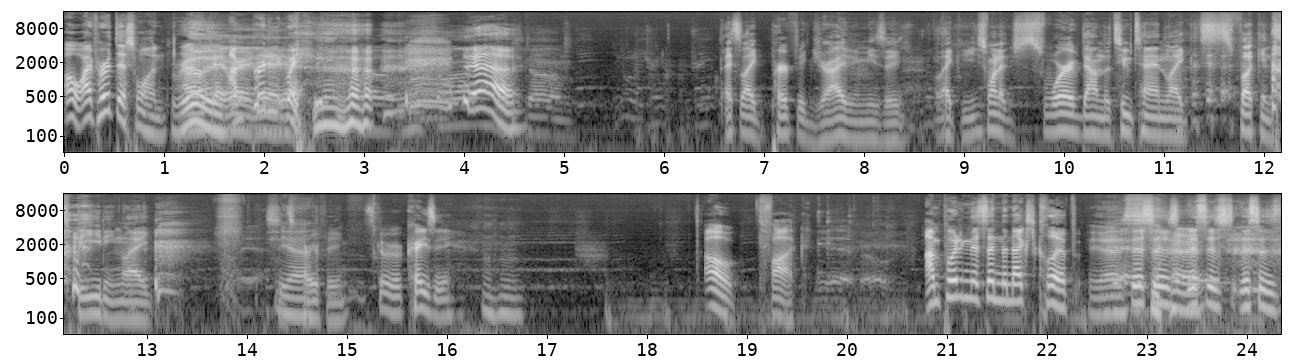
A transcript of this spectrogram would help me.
Oh, I've heard this one. Really? Okay, I'm wait, pretty. yeah, Wait. Yeah. It's like perfect driving music. Like you just want to swerve down the 210 like s- fucking speeding. Like it's Yeah. perfect. gonna go crazy. hmm Oh, fuck. Yeah, bro. I'm putting this in the next clip. Yes. This is this is this is.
